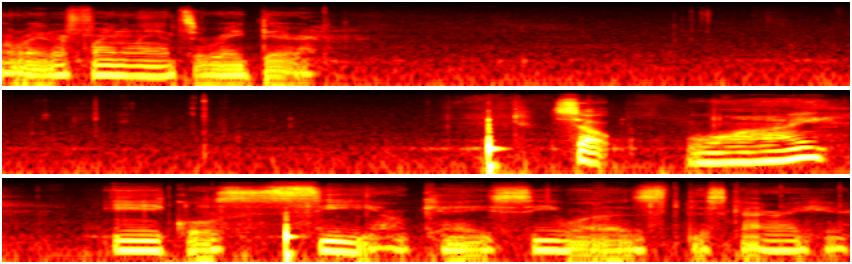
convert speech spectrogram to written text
All right, our final answer right there. So, y equals C. Okay, C was this guy right here.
